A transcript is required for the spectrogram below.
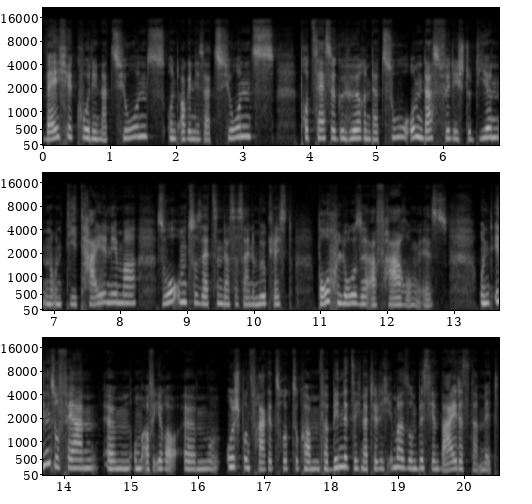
Welche Koordinations- und Organisationsprozesse gehören dazu, um das für die Studierenden und die Teilnehmer so umzusetzen, dass es eine möglichst bruchlose Erfahrung ist. Und insofern, ähm, um auf Ihre ähm, Ursprungsfrage zurückzukommen, verbindet sich natürlich immer so ein bisschen beides damit.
